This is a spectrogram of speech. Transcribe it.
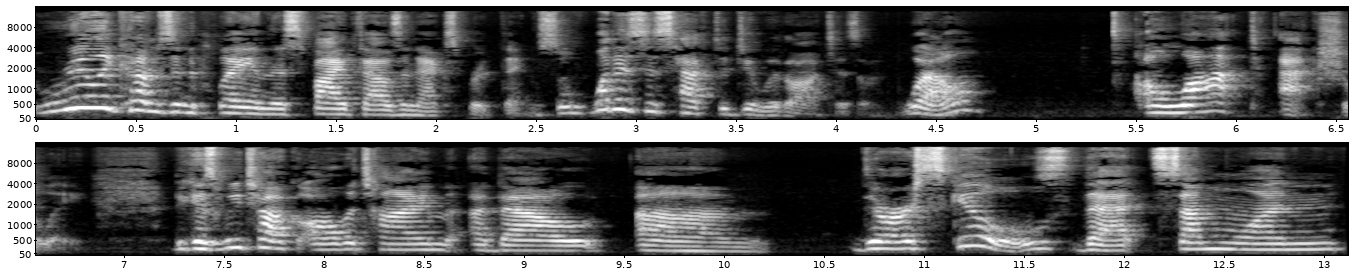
really comes into play in this 5,000 expert thing. So, what does this have to do with autism? Well, a lot actually, because we talk all the time about um, there are skills that someone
